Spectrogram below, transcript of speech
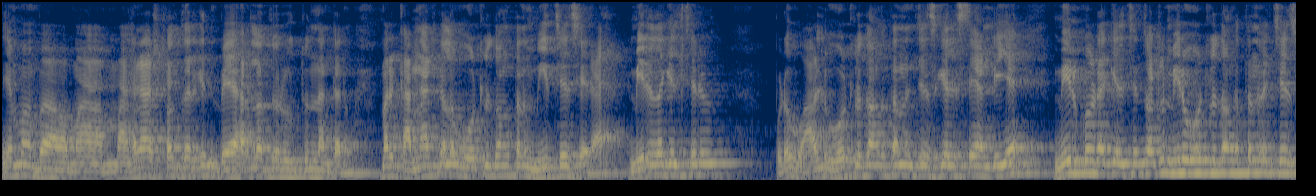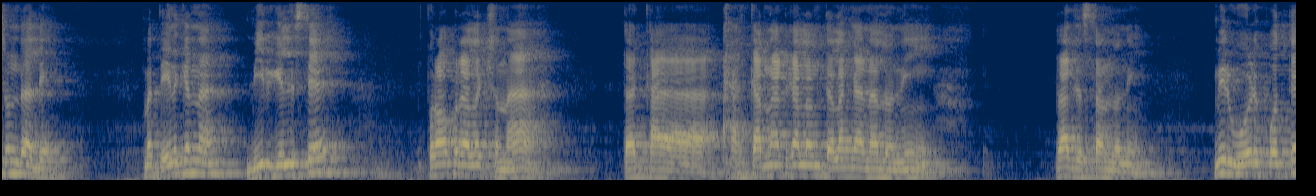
ఏమో బా- మా మహారాష్ట్రలో జరిగింది బీహార్లో జరుగుతుంది అంటారు మరి కర్ణాటకలో ఓట్లు దొంగతనం మీరు చేశారా? మీరు ఎలా గెలిచారు? ఇప్పుడు వాళ్ళు ఓట్లు దొంగతనం చేసి గెలిస్తే అండి మీరు కూడా గెలిచిన చోట్ల మీరు ఓట్లు దొంగతనం చేసి ఉండాలి. మరి దేనికన్నా? మీరు గెలిస్తే ప్రాపర్ ఎలక్షనా? కర్ణాటకలోని తెలంగాణలోని రాజస్థాన్లోని మీరు ఓడిపోతే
